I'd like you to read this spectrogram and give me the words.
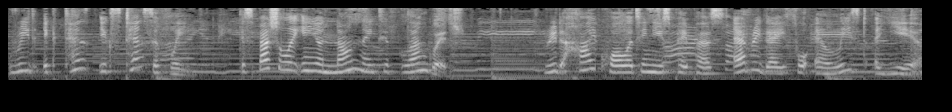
read exten- extensively, especially in your non native language. Read high quality newspapers every day for at least a year.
